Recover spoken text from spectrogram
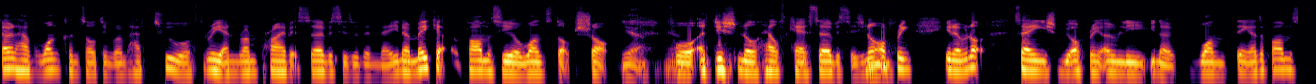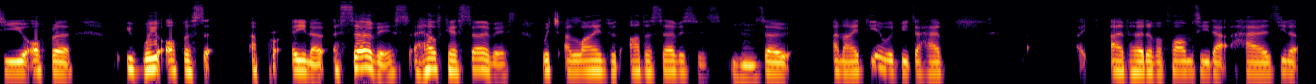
don't have one consulting room, have two or three, and run private services within there. You know, make it a pharmacy a one stop shop yeah, yeah. for additional healthcare services. You're not Mhm. offering, you know, we're not saying you should be offering only, you know, one thing. As a pharmacy, you offer, we offer a, you know, a service, a healthcare service, which aligns with other services. Mhm. So, an idea would be to have, like, I've heard of a pharmacy that has, you know,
